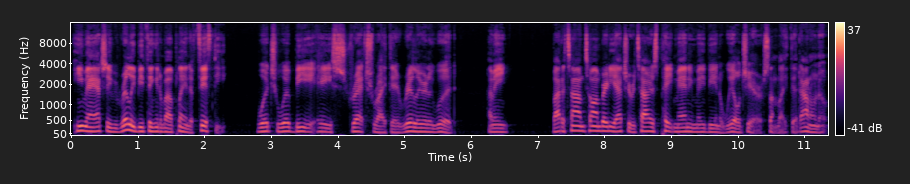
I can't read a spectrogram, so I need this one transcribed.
he may actually really be thinking about playing a 50, which would be a stretch right there. Really, really would. I mean, by the time Tom Brady actually retires, Peyton Manning may be in a wheelchair or something like that. I don't know.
